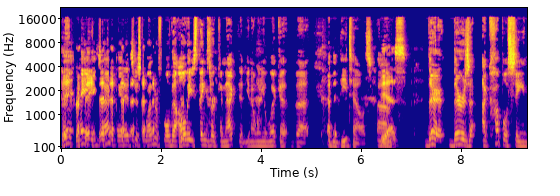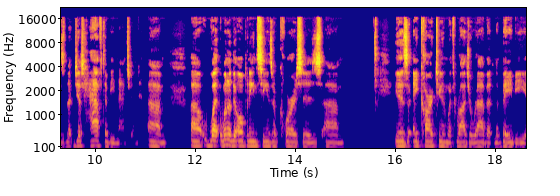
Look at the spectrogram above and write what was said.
Hey, hey, exactly. And it's just wonderful that all these things are connected, you know, when you look at the, at the details. Um, yes. there there's a couple scenes that just have to be mentioned. Um, uh, what one of the opening scenes, of course, is um, is a cartoon with Roger Rabbit and the baby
